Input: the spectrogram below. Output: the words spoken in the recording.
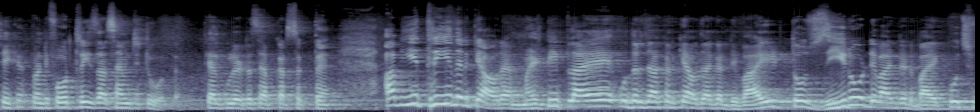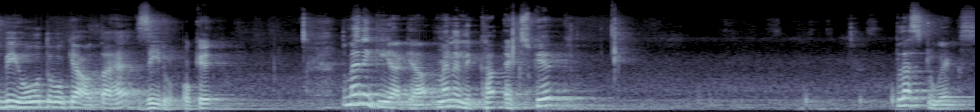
ठीक है? ट्वेंटी फोर, थ्री ज़ार सेवेंटी टू होता है। कैलकुलेटर से आप कर सकते हैं। अब ये थ्री इधर क्या हो रहा है? मल्टीप्लाई उधर जाकर क्या हो जाएगा? डिवाइड तो ज़ीरो डिवाइडेड बाय कुछ भी हो तो वो क्या होता है? ज़ीरो ओके तो मैंने किया क्या? मैंने लिखा x square plus two x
